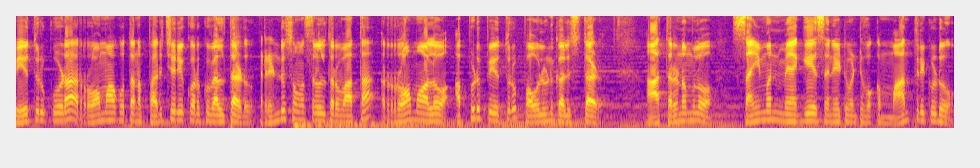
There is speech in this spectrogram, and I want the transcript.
పేతురు కూడా రోమాకు తన పరిచర్య కొరకు వెళ్తాడు. రెండు సంవత్సరాల తర్వాత రోమాలో అప్పుడు పేతురు పౌలును కలుస్తాడు. ఆ తరుణంలో సైమన్ మ్యాగేస్ అనేటువంటి ఒక మాంత్రికుడు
